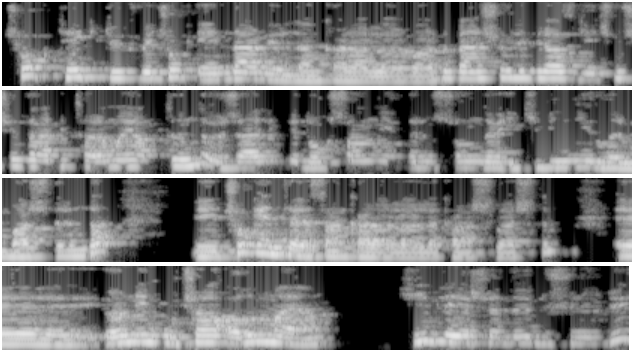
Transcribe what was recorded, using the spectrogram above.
Çok tek tük ve çok ender verilen kararlar vardı. Ben şöyle biraz geçmişe dair bir tarama yaptığımda özellikle 90'lı yılların sonunda ve 2000'li yılların başlarında e, çok enteresan kararlarla karşılaştım. E, örneğin uçağa alınmayan, HIV'le yaşadığı düşünüldüğü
